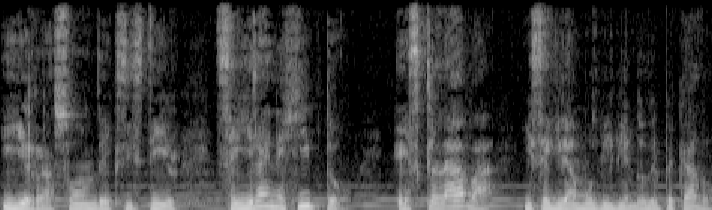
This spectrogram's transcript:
y razón de existir seguirá en Egipto, esclava, y seguiremos viviendo del pecado.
